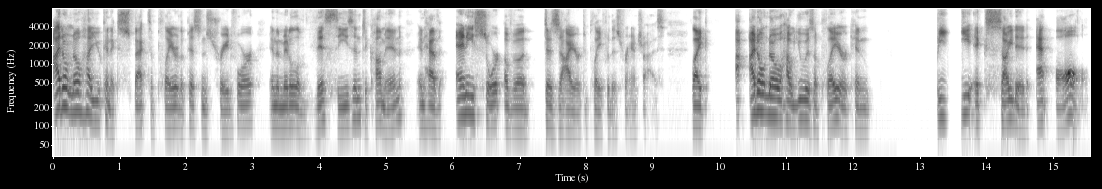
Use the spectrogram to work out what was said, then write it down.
I don't know how you can expect a player the Pistons trade for in the middle of this season to come in and have any sort of a desire to play for this franchise. Like, I, I don't know how you as a player can be excited at all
